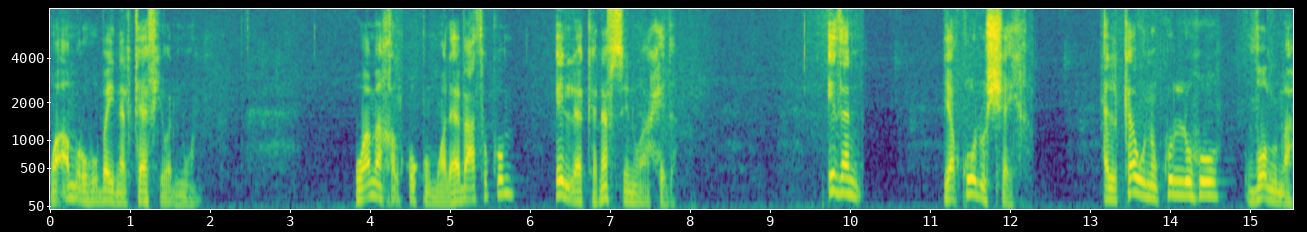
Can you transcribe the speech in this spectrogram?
وأمره بين الكاف والنون. وما خلقكم ولا بعثكم إلا كنفس واحدة. اذا يقول الشيخ الكون كله ظلمة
